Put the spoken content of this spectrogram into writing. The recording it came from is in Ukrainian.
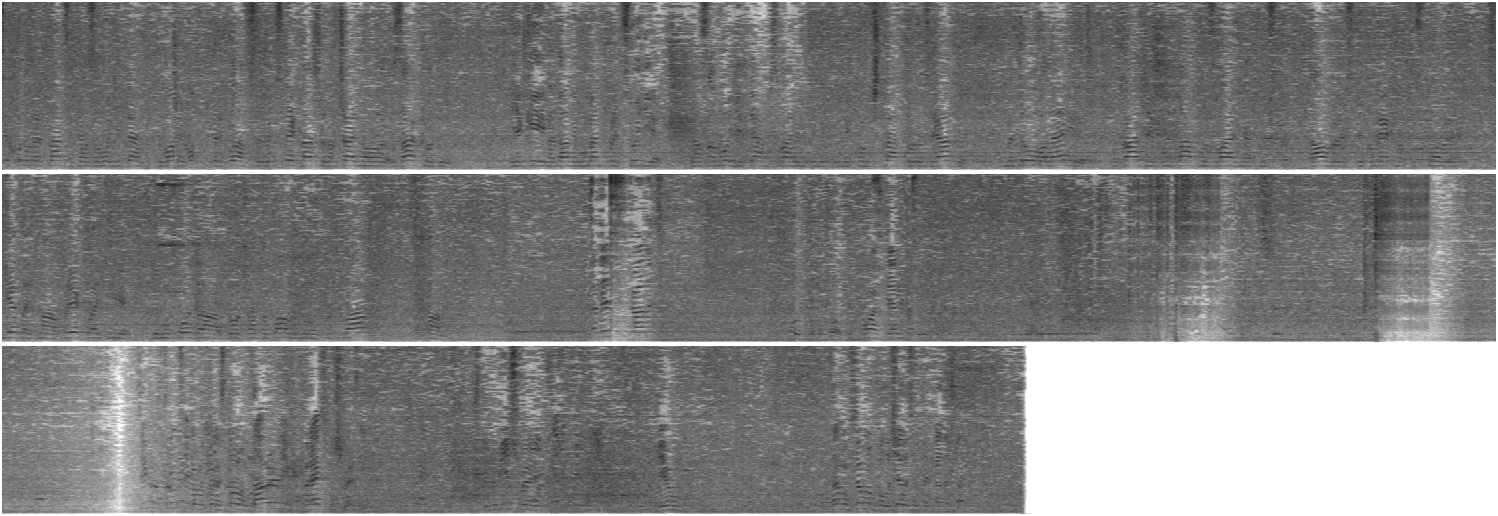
цеху номер 15 на заводі ТЕМ. Вашої майстер-клас випускник нашого навчального закладу, який на даний момент працює на заводі ТЕМ зварювальником 4 розряду. Дмитро Валерійович покаже поетапне зварення таврових стикових напускових з'єднань на прикладі димохода до твердопаливного котла. Там. Хвостенко. В цій конструкції ми використовуємо таврові поперечні шви. Стикові шви. І в цьому всьому вийшла така деталь.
